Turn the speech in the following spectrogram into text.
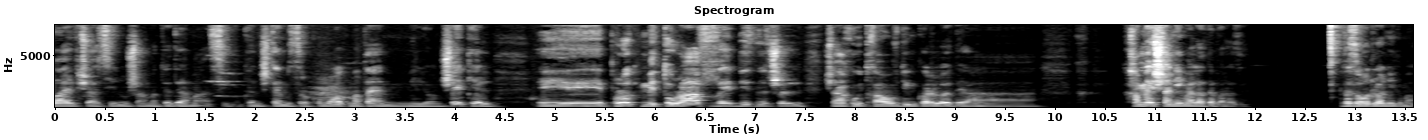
LYFE שעשינו שם, אתה יודע מה עשינו, כן, 12 קומות, 200 מיליון שקל, אה, פרויקט מטורף וביזנס של, שאנחנו איתך עובדים כבר, לא יודע, חמש שנים על הדבר הזה, וזה עוד לא נגמר.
